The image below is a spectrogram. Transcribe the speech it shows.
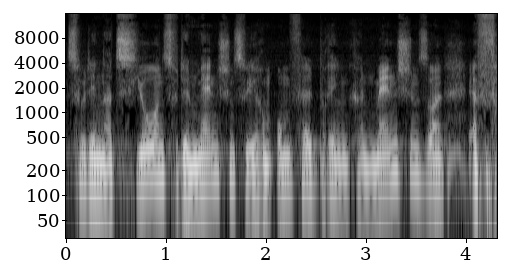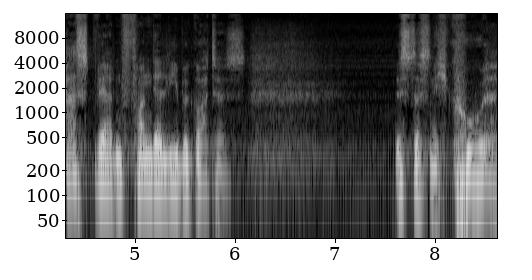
zu den Nationen, zu den Menschen, zu ihrem Umfeld bringen können. Menschen sollen erfasst werden von der Liebe Gottes. Ist das nicht cool?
